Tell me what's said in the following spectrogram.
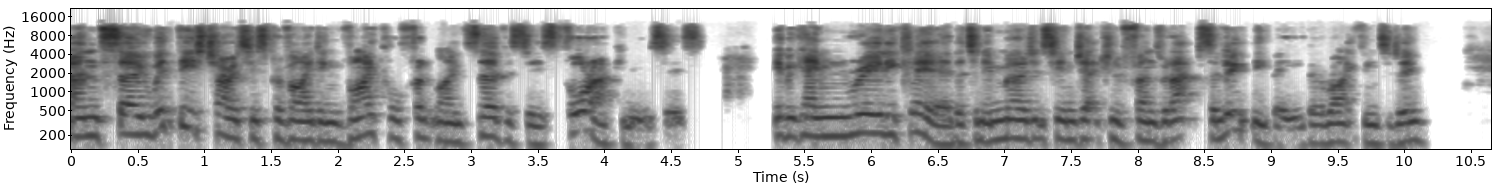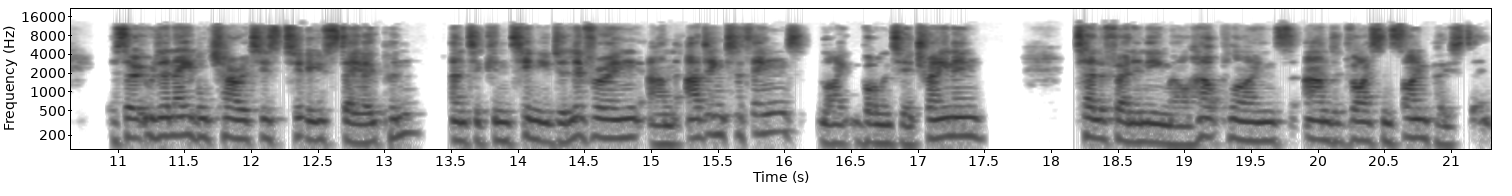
And so, with these charities providing vital frontline services for our communities, it became really clear that an emergency injection of funds would absolutely be the right thing to do. So it would enable charities to stay open and to continue delivering and adding to things like volunteer training, telephone and email helplines, and advice and signposting,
